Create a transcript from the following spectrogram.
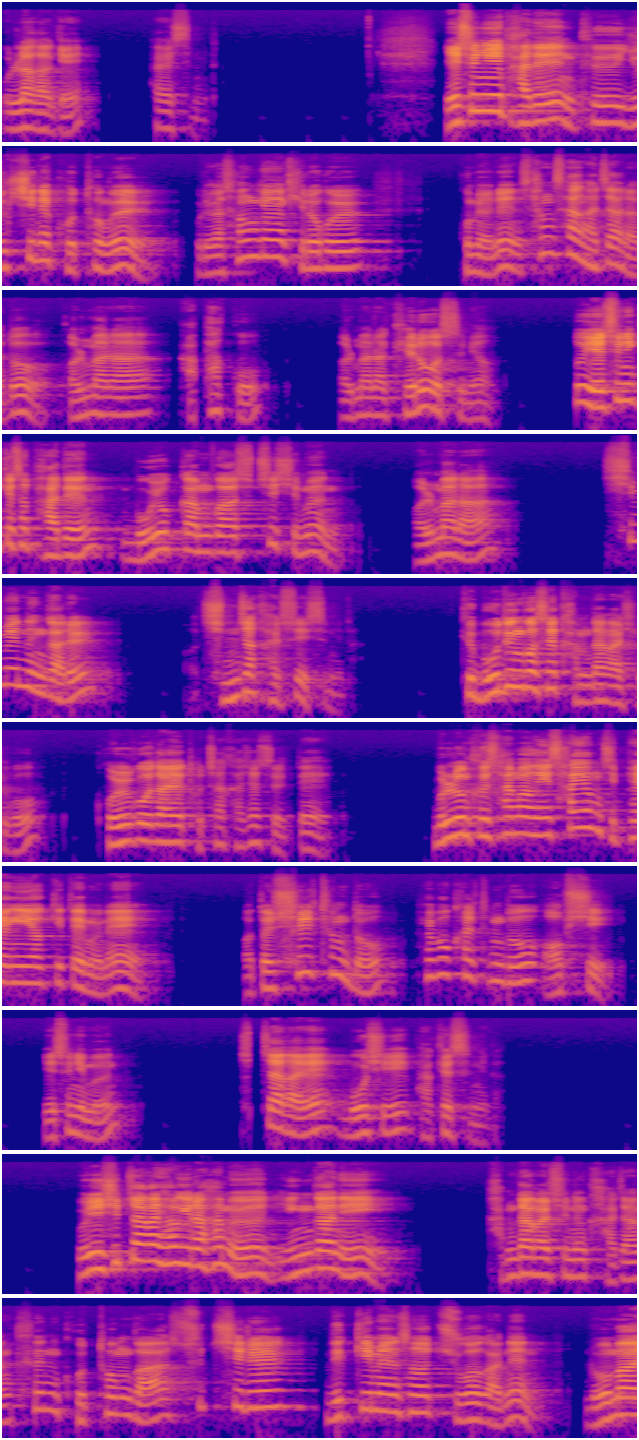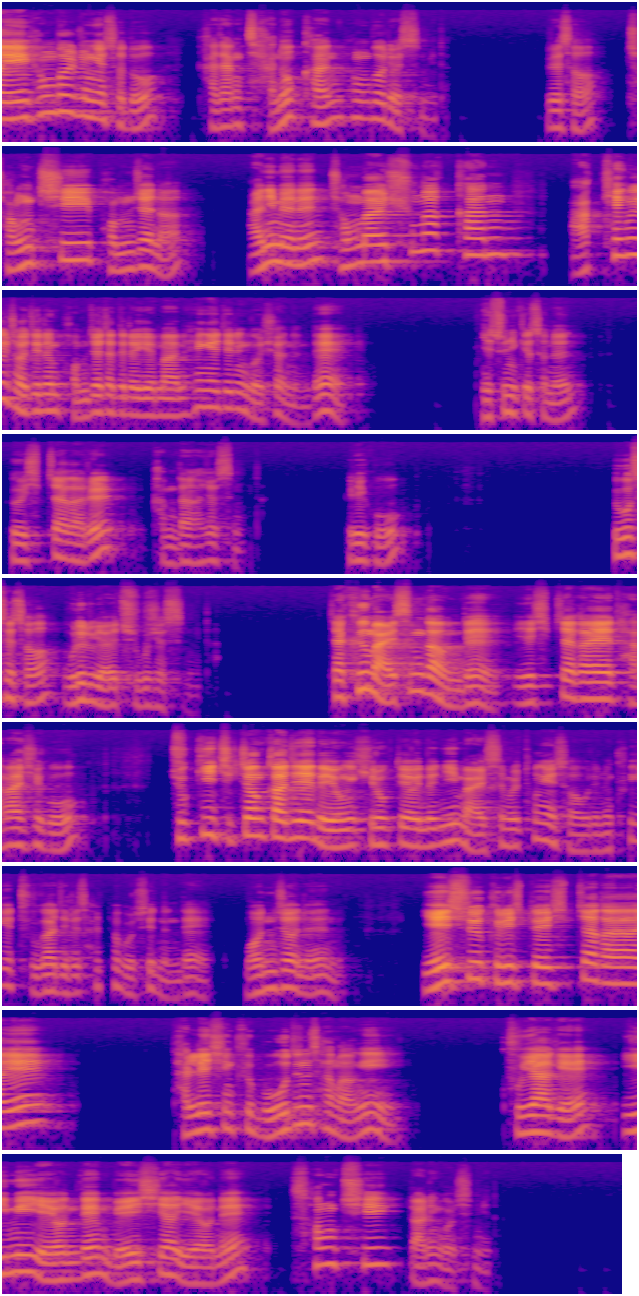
올라가게 하였습니다. 예수님이 받은 그 육신의 고통을 우리가 성경의 기록을 보면은 상상하지 않아도 얼마나 아팠고 얼마나 괴로웠으며 또 예수님께서 받은 모욕감과 수치심은 얼마나 심했는가를 짐작할 수 있습니다. 그 모든 것을 감당하시고 골고다에 도착하셨을 때 물론 그 상황이 사형 집행이었기 때문에 어떤 쉴 틈도 회복할 틈도 없이 예수님은 십자가에 못이 박혔습니다. 우리 십자가형이라 함은 인간이 감당할 수 있는 가장 큰 고통과 수치를 느끼면서 죽어가는 로마의 형벌 중에서도 가장 잔혹한 형벌이었습니다. 그래서 정치 범죄나 아니면은 정말 흉악한 악행을 저지른 범죄자들에게만 행해지는 것이었는데 예수님께서는 그 십자가를 감당하셨습니다. 그리고 그곳에서 우리를 위하여 죽으셨습니다. 자, 그 말씀 가운데 이 십자가에 당하시고 죽기 직전까지의 내용이 기록되어 있는 이 말씀을 통해서 우리는 크게 두 가지를 살펴볼 수 있는데 먼저는 예수 그리스도의 십자가에 달리신 그 모든 상황이 구약에 이미 예언된 메시아 예언의 성취라는 것입니다.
